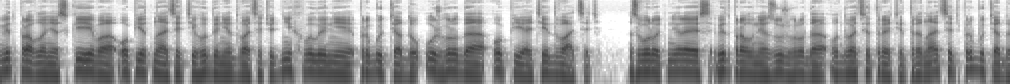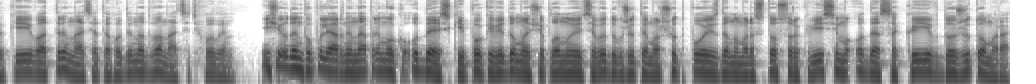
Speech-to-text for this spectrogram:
Відправлення з Києва о 15 годині 21 хвилині, прибуття до Ужгорода о 5.20. Зворотній рейс відправлення з Ужгорода о 23.13, прибуття до Києва 13 година 12 хвилин. І ще один популярний напрямок Одеський. Поки відомо, що планується видовжити маршрут поїзда номер 148 Одеса Київ до Житомира.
